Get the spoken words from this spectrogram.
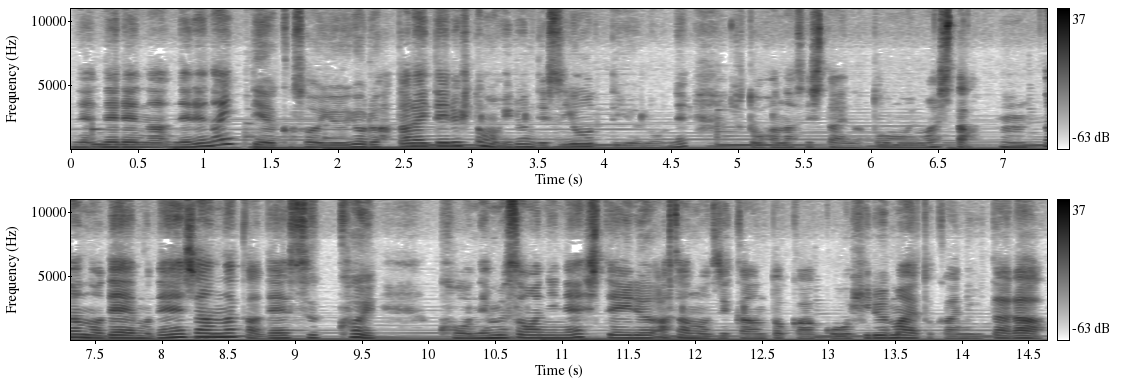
ね、寝れな寝れないっていうかそういう夜働いている人もいるんですよっていうのをねちょっとお話ししたいなと思いました、うん、なのでもう電車の中ですっごいこう眠そうにねしている朝の時間とかこう昼前とかにいたら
